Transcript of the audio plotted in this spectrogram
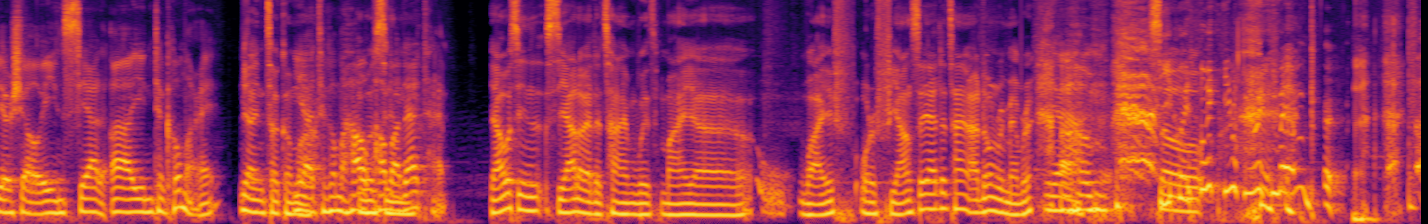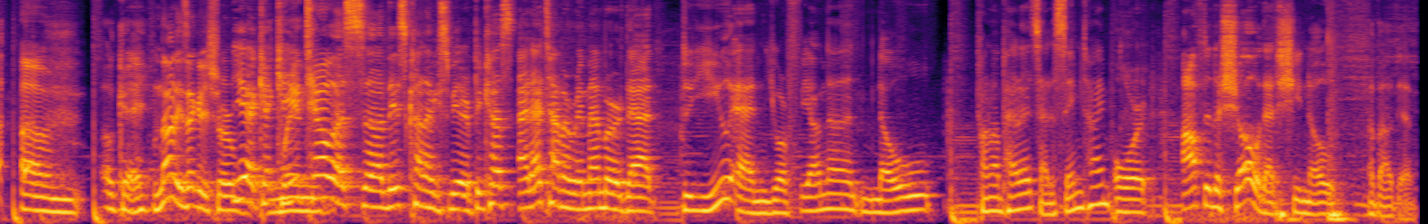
their show in Seattle, uh, in Tacoma, right? yeah, in Tacoma. Yeah, Tacoma. How, how about in- that time? Yeah, I was in Seattle at the time with my uh, wife or fiance at the time. I don't remember. Yeah. Um, so you don't remember. um, okay. I'm not exactly sure. Yeah, can, can you tell us uh, this kind of experience? Because at that time, I remember that do you and your Fiona know One Pilots at the same time, or after the show that she know about them?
